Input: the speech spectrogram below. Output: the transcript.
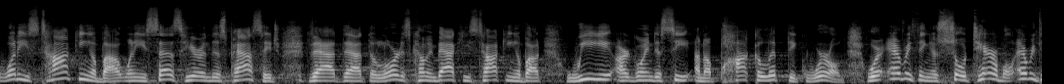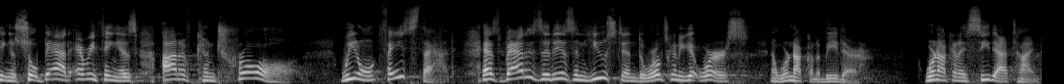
what he's talking about when he says here in this passage that, that the Lord is coming back, he's talking about we are going to see an apocalyptic world where everything is so terrible, everything is so bad, everything is out of control. We don't face that. As bad as it is in Houston, the world's going to get worse, and we're not going to be there. We're not going to see that time.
